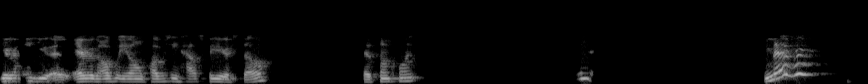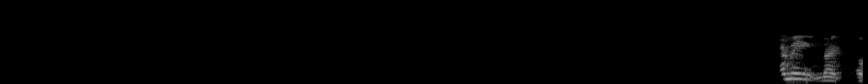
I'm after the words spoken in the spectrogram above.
You ever you ever gonna open your own publishing house for yourself at some point? Never. I mean, like, uh,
